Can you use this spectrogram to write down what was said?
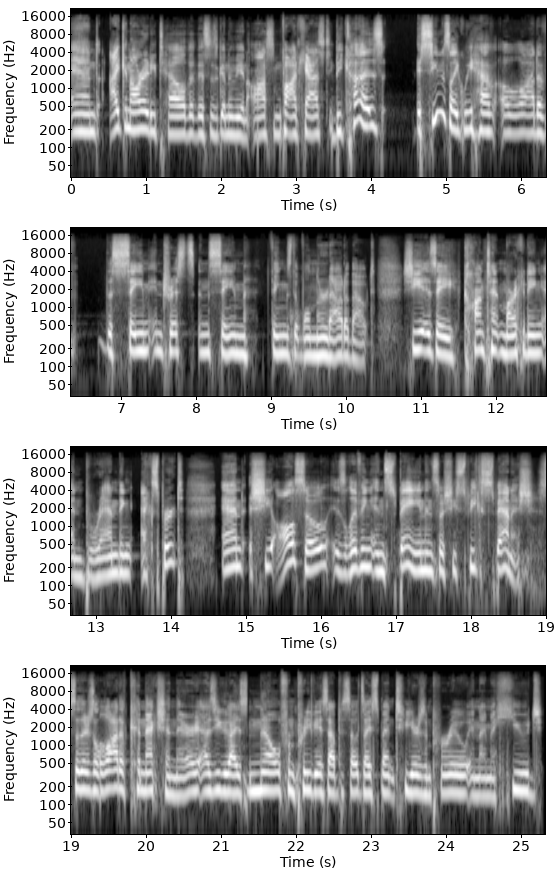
and I can already tell that this is going to be an awesome podcast because it seems like we have a lot of the same interests and same things that we'll nerd out about. She is a content marketing and branding expert, and she also is living in Spain, and so she speaks Spanish. So there's a lot of connection there. As you guys know from previous episodes, I spent two years in Peru, and I'm a huge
